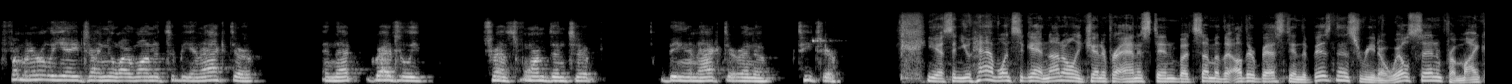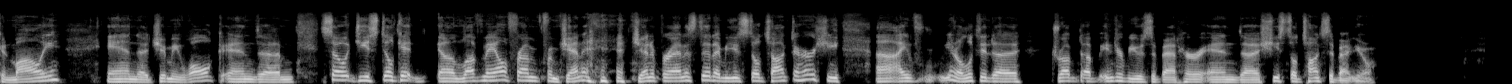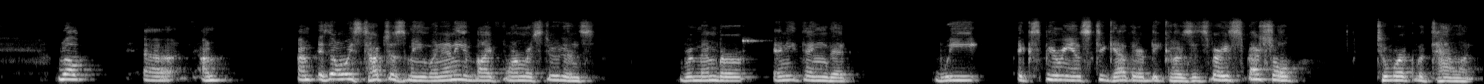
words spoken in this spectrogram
From an early age, I knew I wanted to be an actor, and that gradually transformed into being an actor and a teacher. Yes, and you have once again not only Jennifer Aniston, but some of the other best in the business: Reno Wilson from Mike and Molly, and uh, Jimmy Walk. And um, so, do you still get uh, love mail from from Jen- Jennifer Aniston? I mean, you still talk to her? She, uh, I've you know looked at uh, drubbed up interviews about her, and uh, she still talks about you. Well, uh, I'm, I'm, it always touches me when any of my former students remember anything that we experience together because it's very special to work with talent.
